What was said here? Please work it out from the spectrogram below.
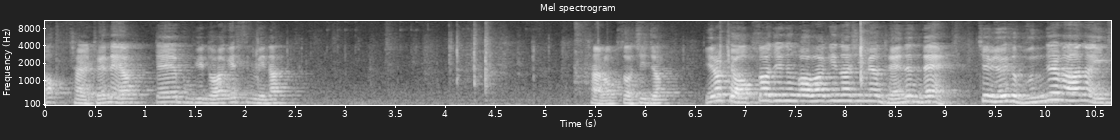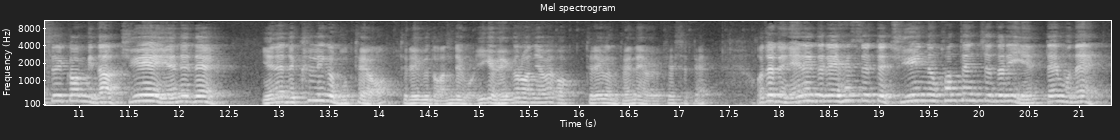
어, 잘 되네요. 떼보기도 하겠습니다. 잘 없어지죠? 이렇게 없어지는 거 확인하시면 되는데, 지금 여기서 문제가 하나 있을 겁니다. 뒤에 얘네들, 얘네들 클릭을 못해요. 드래그도 안 되고. 이게 왜 그러냐면, 어, 드래그는 되네요. 이렇게 했을 때. 어쨌든 얘네들이 했을 때 뒤에 있는 컨텐츠들이 얘 때문에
